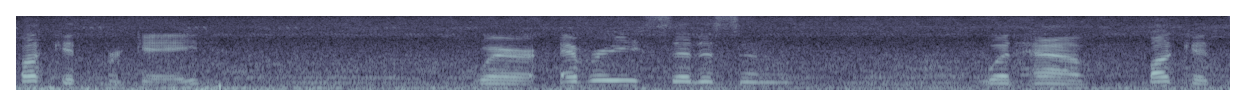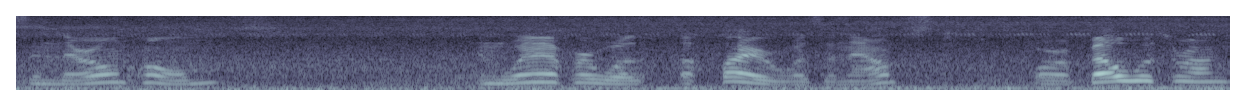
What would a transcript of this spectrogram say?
bucket brigade where every citizen would have buckets in their own homes and whenever a fire was announced or a bell was rung,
